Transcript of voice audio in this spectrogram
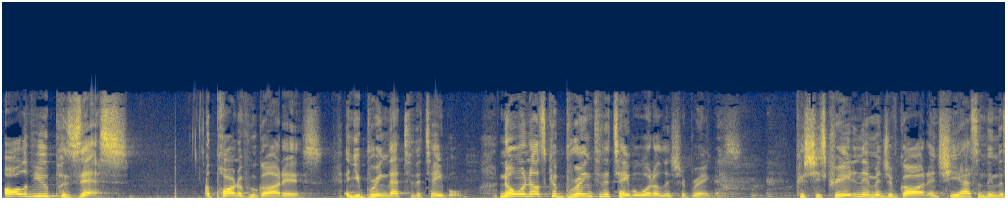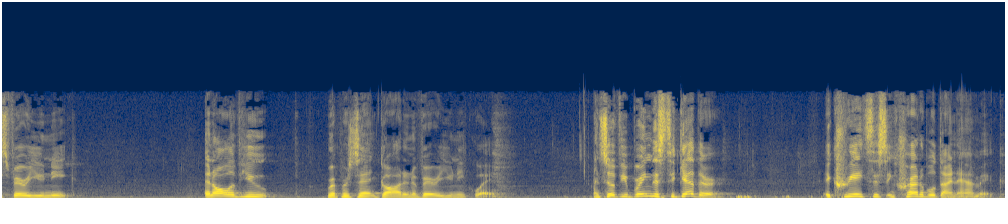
All of you possess a part of who God is, and you bring that to the table. No one else could bring to the table what Alicia brings, because she's creating the image of God and she has something that's very unique. And all of you represent God in a very unique way. And so if you bring this together, it creates this incredible dynamic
